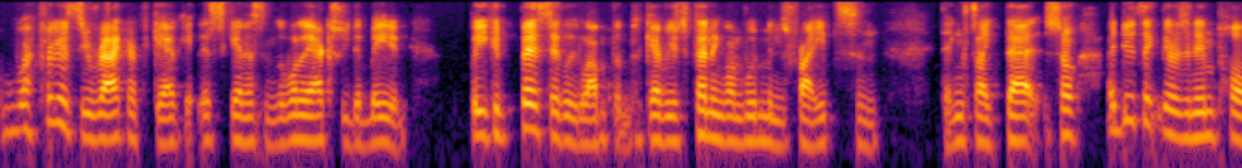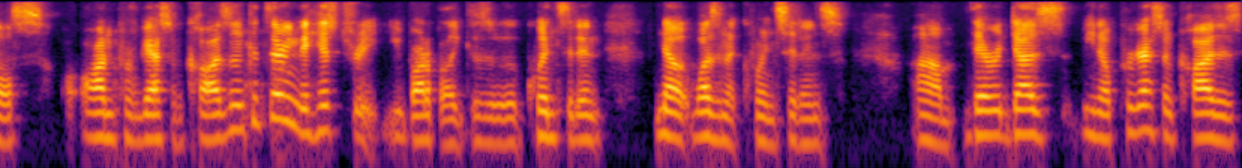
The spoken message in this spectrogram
I forget it's Iraq or Afghanistan the one they actually debated but you could basically lump them together. defending on women's rights and things like that. So I do think there's an impulse on progressive cause, and considering the history you brought up, like is it a coincidence? No, it wasn't a coincidence. Um, there does, you know, progressive causes.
